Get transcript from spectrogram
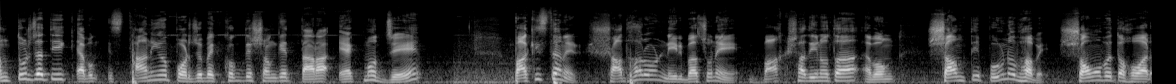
আন্তর্জাতিক এবং স্থানীয় পর্যবেক্ষকদের সঙ্গে তারা একমত যে পাকিস্তানের সাধারণ নির্বাচনে বাক স্বাধীনতা এবং শান্তিপূর্ণভাবে সমবেত হওয়ার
